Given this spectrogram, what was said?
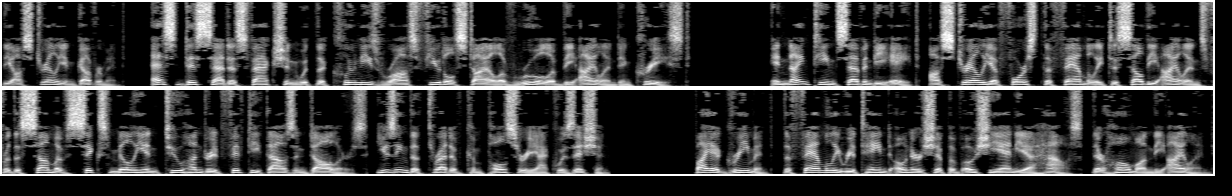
the Australian government dissatisfaction with the Clunies-Ross feudal style of rule of the island increased. In 1978, Australia forced the family to sell the islands for the sum of $6,250,000, using the threat of compulsory acquisition. By agreement, the family retained ownership of Oceania House, their home on the island.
